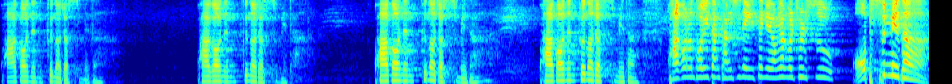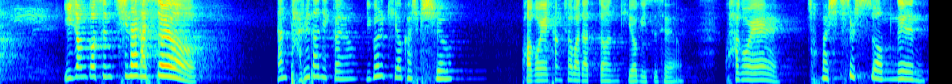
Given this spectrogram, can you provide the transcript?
과거는 끊어졌습니다. 과거는 끊어졌습니다. 과거는 끊어졌습니다. 과거는 끊어졌습니다. 과거는 더 이상 당신의 인생에 영향을 줄 수 없습니다. 이전 것은 지나갔어요. 난 다르다니까요. 이걸 기억하십시오. 과거에 상처받았던 기억이 있으세요? 과거에 정말 씻을 수 없는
